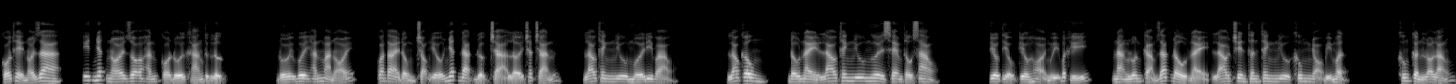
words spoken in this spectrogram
Có thể nói ra, ít nhất nói rõ hắn có đối kháng thực lực. Đối với hắn mà nói, quan tài đồng trọng yếu nhất đạt được trả lời chắc chắn, lao thanh lưu mới đi vào. Lao công, đầu này lao thanh lưu ngươi xem thấu sao? Tiêu tiểu kiều hỏi ngụy bất khí, nàng luôn cảm giác đầu này lao trên thân thanh lưu không nhỏ bí mật. Không cần lo lắng,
